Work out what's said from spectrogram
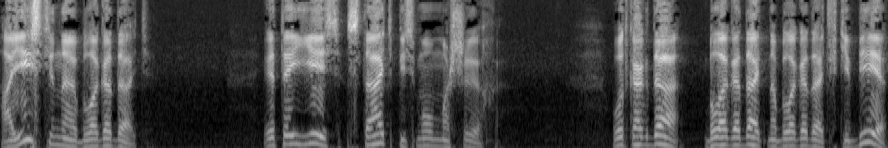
А истинная благодать – это и есть стать письмом Машеха. Вот когда благодать на благодать в тебе,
